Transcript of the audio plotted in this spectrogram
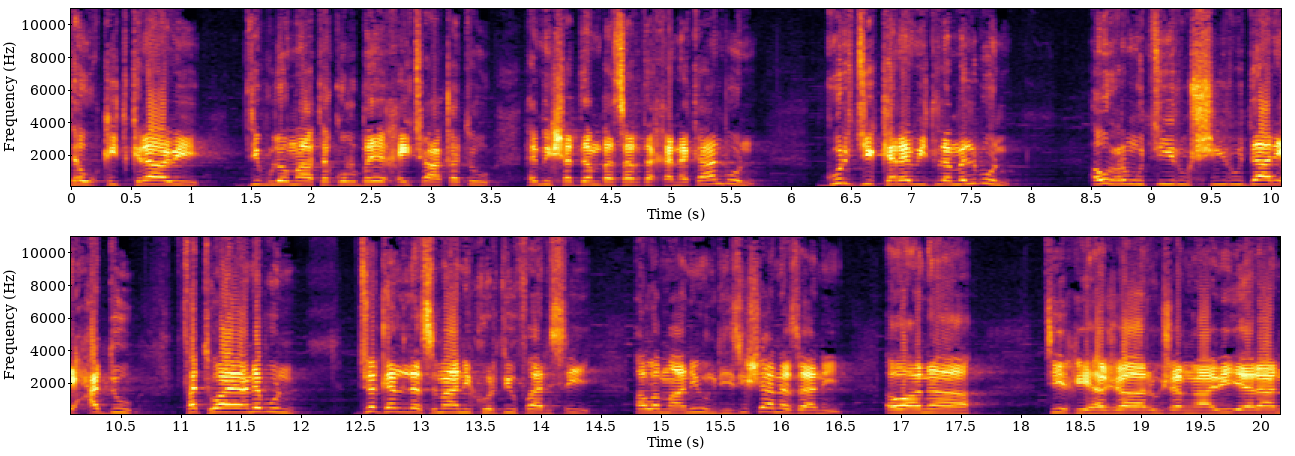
تەوقیتکراوی دیبلۆماتە گوڵبەیەخەی چاکەت و هەمیشە دەم بە زەردەخەنەکان بوون، گورجی کەرەوی دلەمل بوون، ئەو ڕم و تیر و شیر و داری حەد و فەتوایانە بوون جگەل لە زمانی کوردی و فارسی ئەڵەمانی و ئنگلیزیشیان نەزانی ئەوانە تیغی هەژار و ژەنگاوی ئێران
